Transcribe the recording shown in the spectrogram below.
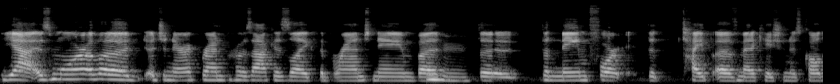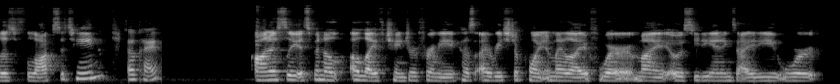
yeah, is more of a, a generic brand. Prozac is like the brand name, but Mhm. the the name for the type of medication is called as fluoxetine. Okay. Honestly, it's been a, a life changer for me because I reached a point in my life where my OCD and anxiety were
